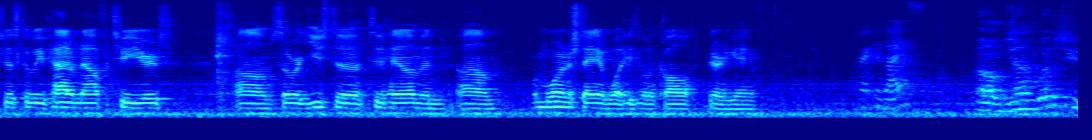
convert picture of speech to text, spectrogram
just because we've had him now for two years. Um, so we're used to, to him and um, we're more understanding of what he's going to call during the game. All right, Tobias. Um, John, what was you,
